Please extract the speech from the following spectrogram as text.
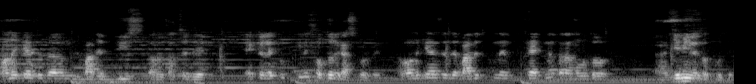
অনেকে আছে ধরেন বাজেট বিশ তারা চাচ্ছে যে একটা ল্যাপটপ কিনে ধরনের কাজ করবে। আর অনেকে আছে যে বাজেট কিনে ফ্যাট না তারা মূলত গেমিং ল্যাপটপ খুঁজে।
